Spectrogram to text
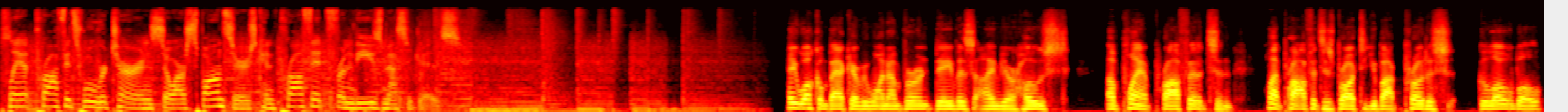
Plant profits will return so our sponsors can profit from these messages. Hey, welcome back, everyone. I'm Vern Davis. I'm your host of Plant Profits, and Plant Profits is brought to you by Protis Global.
